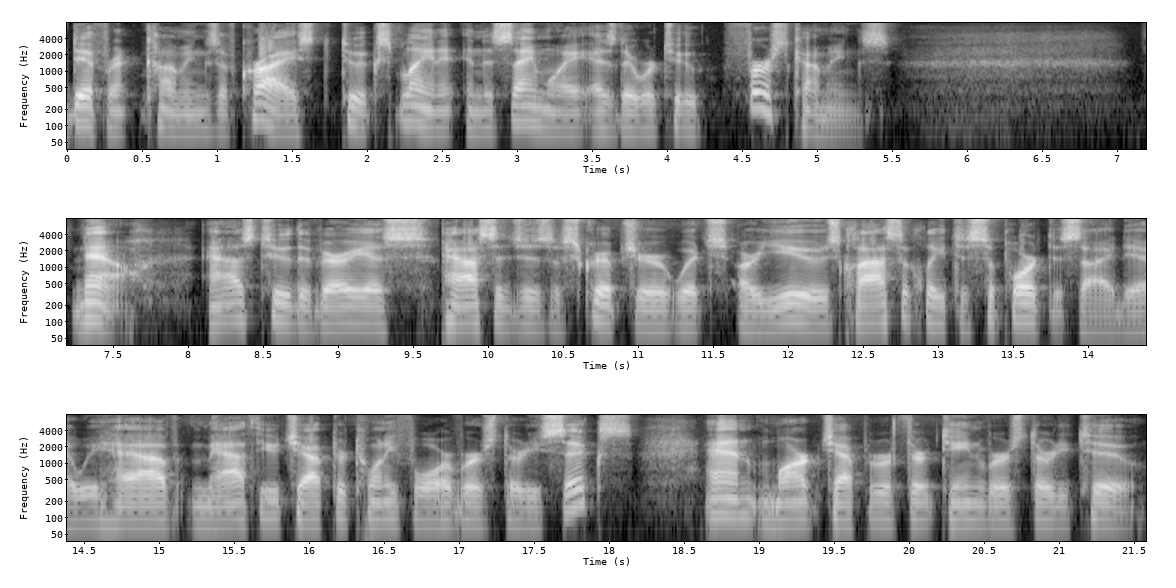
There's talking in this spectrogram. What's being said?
different comings of Christ to explain it in the same way as there were two first comings. Now, as to the various passages of Scripture which are used classically to support this idea, we have Matthew chapter 24, verse 36, and Mark chapter 13, verse 32.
